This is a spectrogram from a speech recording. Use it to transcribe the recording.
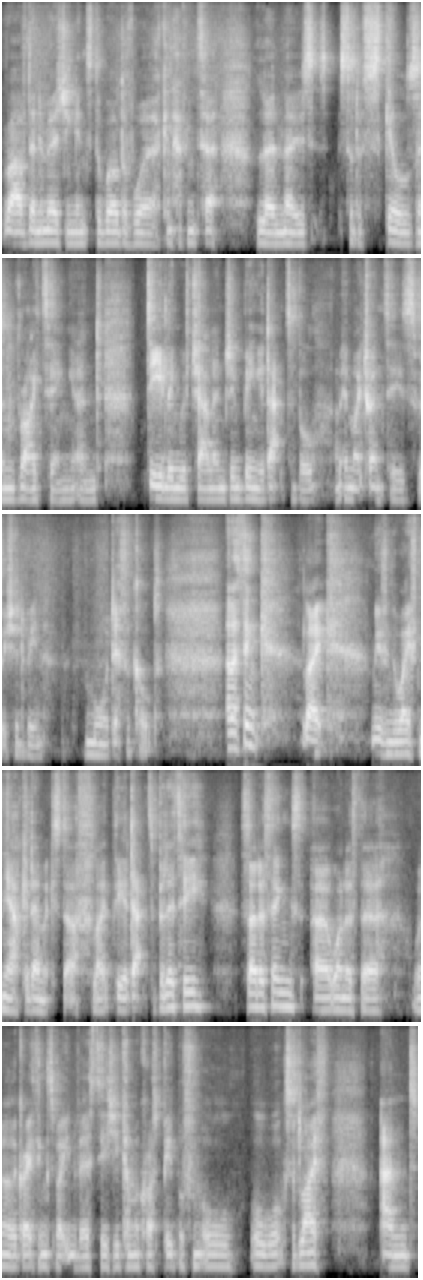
rather than emerging into the world of work and having to learn those sort of skills and writing and dealing with challenge and being adaptable in my 20s, which would have been more difficult. And I think like moving away from the academic stuff, like the adaptability side of things, uh, one of the one of the great things about university is you come across people from all all walks of life, and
